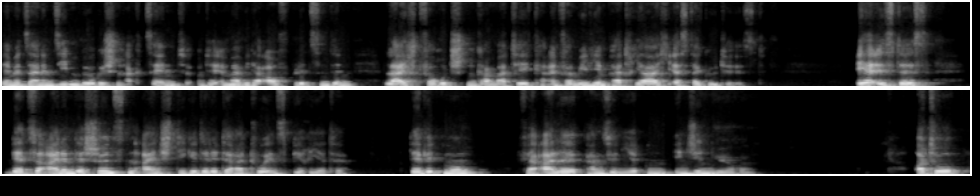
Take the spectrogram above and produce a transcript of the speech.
der mit seinem siebenbürgischen Akzent und der immer wieder aufblitzenden, leicht verrutschten Grammatik ein Familienpatriarch erster Güte ist. Er ist es, der zu einem der schönsten Einstiege der Literatur inspirierte, der Widmung für alle pensionierten Ingenieure. Otto,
